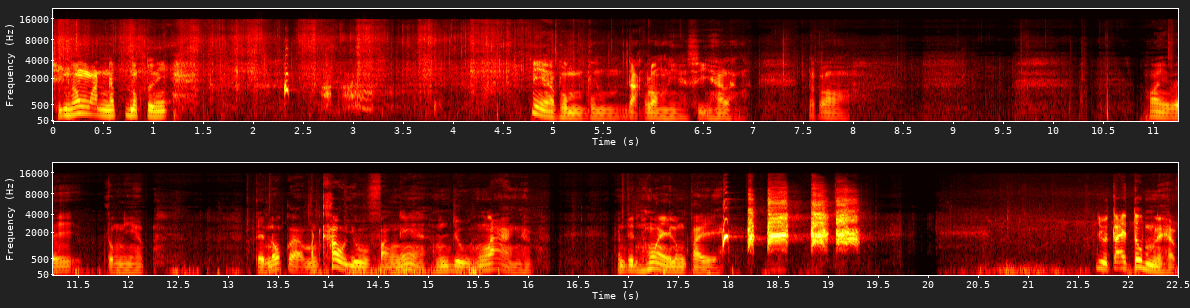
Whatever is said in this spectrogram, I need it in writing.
ชิงทั้งวันครับนกตัวนี้ นี่ยผมผมดักลองนี่สี่ห้าหลัง แล้วก็ ห้อยไว้ตรงนี้ครับ แต่นกอะมันเข้าอยู่ฝั่งนี้มันอยู่ข้างล่างครับ มันเป็นห้อยลงไปอยู่ใต้ตุ้มเลยครับ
